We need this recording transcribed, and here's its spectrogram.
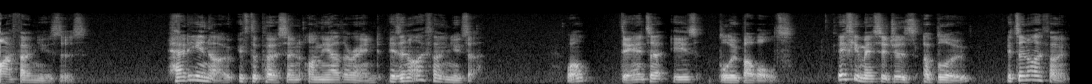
iPhone users. How do you know if the person on the other end is an iPhone user? Well, the answer is blue bubbles. If your messages are blue, it's an iPhone.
